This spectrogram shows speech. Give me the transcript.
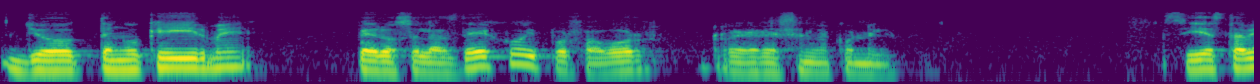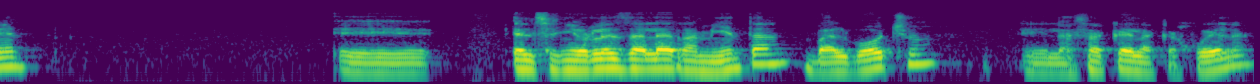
Yo tengo que irme, pero se las dejo y por favor regresenla con él. Sí, está bien. Eh, el señor les da la herramienta, va al bocho, eh, la saca de la cajuela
